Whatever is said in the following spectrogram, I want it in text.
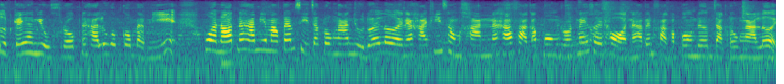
จุดก็ยังอยู่ครบนะคะ ลูกกลมๆแบบนี้ หัวน็อตนะคะ มีมาร์กแต้มสีจากโรงงานอยู่ด้วยเลยนะคะ ที่สำคัญนะคะ ฝากระโปรงรถไม่เคยถอดนะคะ เป็นฝากระโปรงเดิมจากโรงงานเลย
